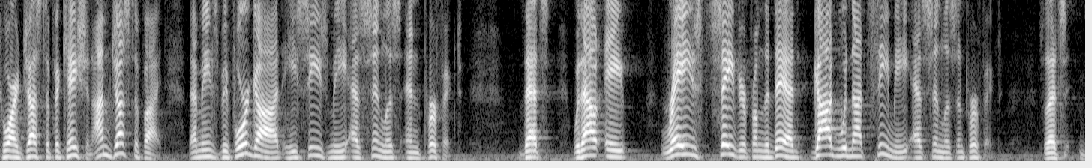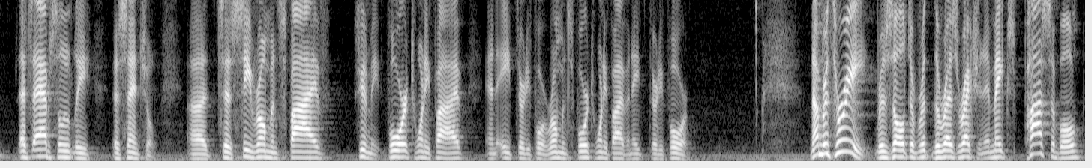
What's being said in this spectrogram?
to our justification. I'm justified. That means before God, He sees me as sinless and perfect. That's without a raised Savior from the dead, God would not see me as sinless and perfect. So that's, that's absolutely essential. Uh, it says, see Romans 5, excuse me, 425 and 834. Romans 425 and 834. Number three, result of the resurrection. It makes possible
